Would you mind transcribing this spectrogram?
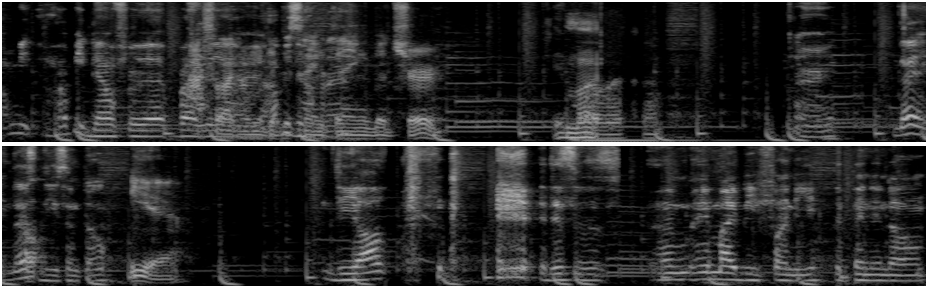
I'll be, I'll be down for that. Bro. i feel like i'm I'll gonna be do the same thing but sure It might. All right, that, that's Oh. decent though. Yeah. Do y'all? this is um, it might be funny depending on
